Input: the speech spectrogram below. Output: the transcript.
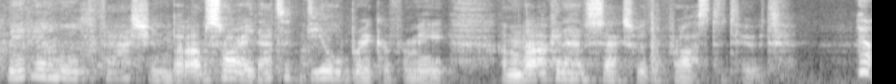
Look, Maybe I'm old-fashioned, but I'm sorry. That's a deal breaker for me. I'm not gonna have sex with a prostitute. No,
